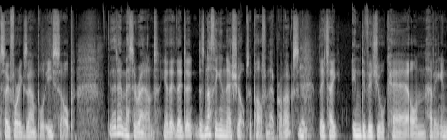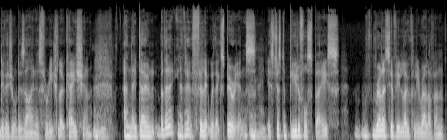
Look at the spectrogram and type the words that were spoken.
So, for example, Aesop they don't mess around. Yeah, they, they don't. There's nothing in their shops apart from their products. Yeah. They take individual care on having individual designers for each location, mm-hmm. and they don't. But they don't. You know, they don't fill it with experience. Mm-hmm. It's just a beautiful space, relatively locally relevant,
